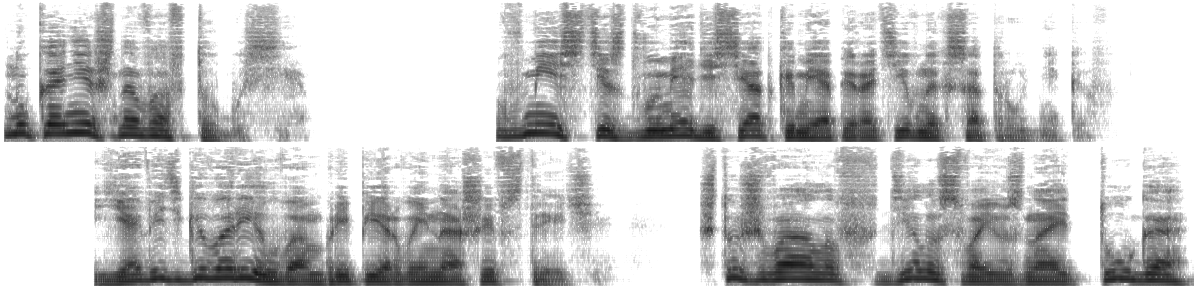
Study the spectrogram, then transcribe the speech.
Ну, конечно, в автобусе. Вместе с двумя десятками оперативных сотрудников. Я ведь говорил вам при первой нашей встрече, что Жвалов дело свое знает туго,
